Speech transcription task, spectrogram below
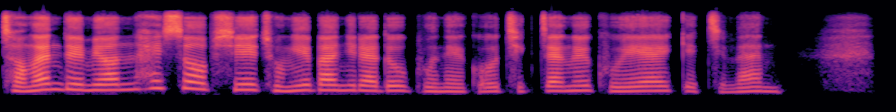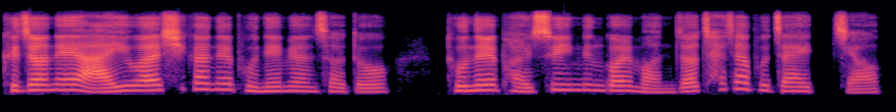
정안되면 할 수 없이 종일반이라도 보내고 직장을 구해야 했겠지만 그 전에 아이와 시간을 보내면서도 돈을 벌 수 있는 걸 먼저 찾아보자 했죠.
